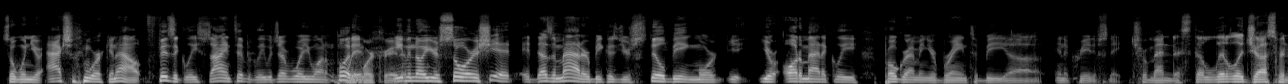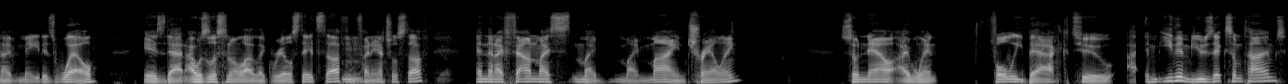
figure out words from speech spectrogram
So when you're actually working out physically, scientifically, whichever way you want to put Way it, more creative. even though you're sore as shit, it doesn't matter because you're still being more. y- You're automatically programming your brain to be uh, in a creative state. tremendous. The little adjustment I've made as well is that I was listening to a lot of like real estate stuff and Mhm. financial stuff, and then I found my s- my my mind trailing. So now I went fully back to I, even music. Sometimes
